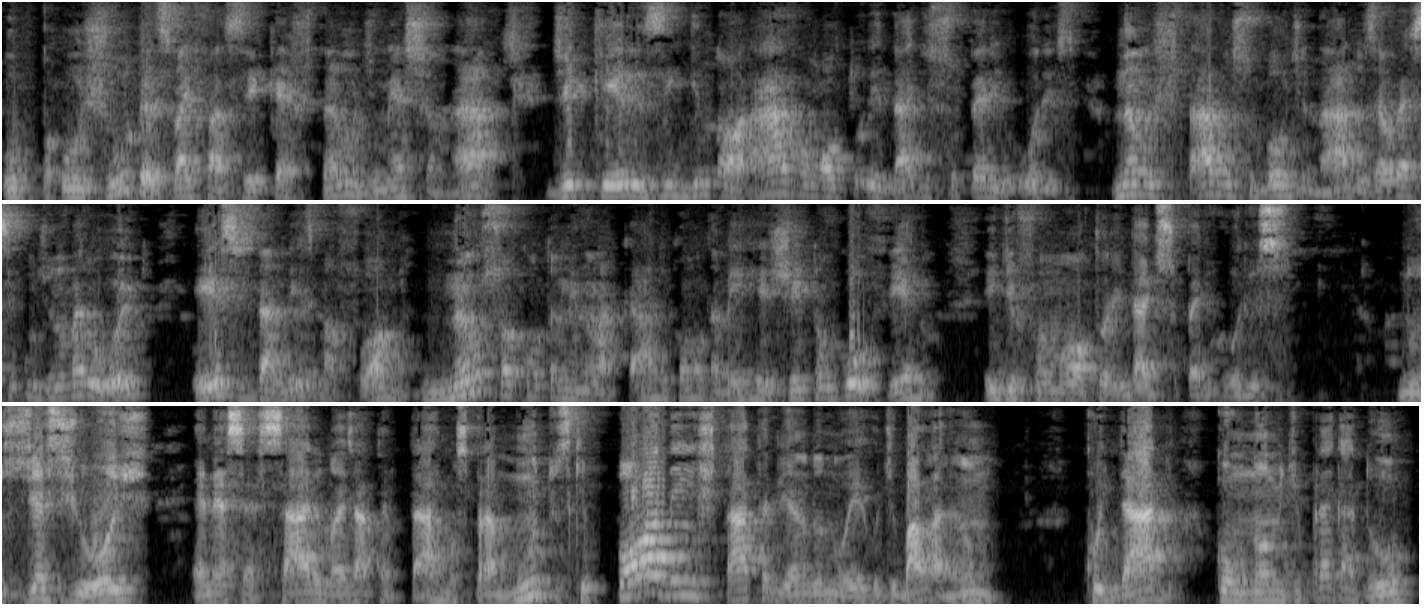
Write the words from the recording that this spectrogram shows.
O, o, Judas vai fazer questão de mencionar de que eles ignoravam autoridades superiores, não estavam subordinados, é o versículo de número 8. Esses, da mesma forma, não só contaminam a carne, como também rejeitam o governo e difamam autoridades superiores. Nos dias de hoje, é necessário nós atentarmos para muitos que podem estar trilhando no erro de Balaão. Cuidado com o nome de pregador,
